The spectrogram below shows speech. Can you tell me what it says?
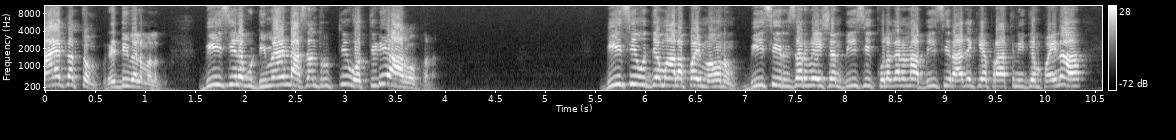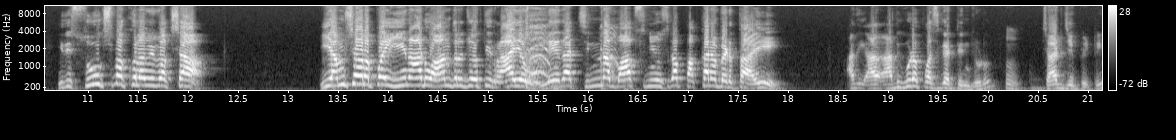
నాయకత్వం. రెడ్డి వెలమలకు. బీసీలకు డిమాండ్ అసంతృప్తి ఒత్తిడి ఆరోపణ. బీసీ ఉద్యమాలపై మౌనం. బీసీ రిజర్వేషన్ బీసీ కులగణన బీసీ రాజకీయ ప్రాతినిధ్యం పైన ఇది సూక్ష్మ కుల వివక్ష. ఈ అంశాలపై ఈనాడు ఆంధ్రజ్యోతి రాయవు లేదా చిన్న బాక్స్ న్యూస్గా పక్కన పెడతాయి. అది అది కూడా పసిగట్టింది చూడు. Chat GPT.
